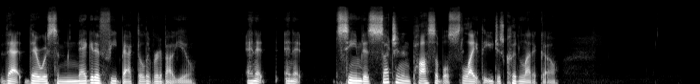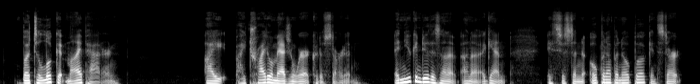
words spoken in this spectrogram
that there was some negative feedback delivered about you. And it and it seemed as such an impossible slight that you just couldn't let it go. But to look at my pattern, I I try to imagine where it could have started. And you can do this on a on a again, it's just an open up a notebook and start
